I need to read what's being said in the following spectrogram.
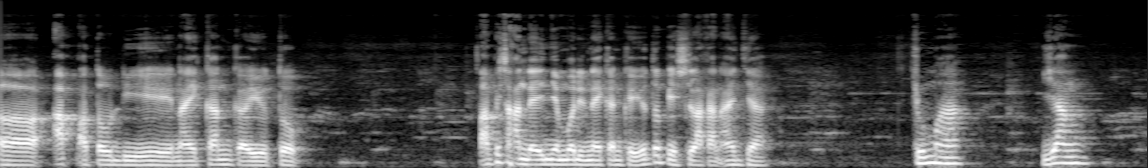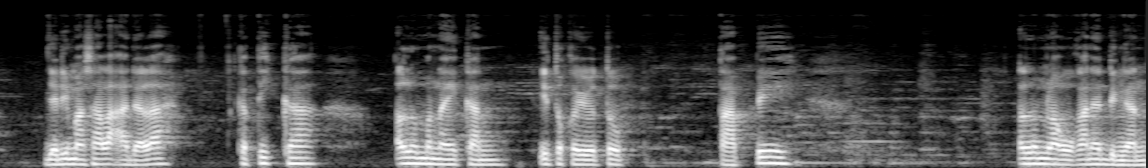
uh, up atau dinaikkan ke YouTube. Tapi seandainya mau dinaikkan ke YouTube ya silakan aja. Cuma yang jadi masalah adalah ketika lo menaikkan itu ke YouTube tapi lo melakukannya dengan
